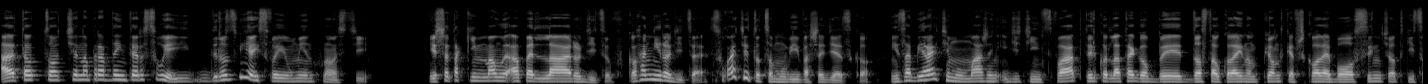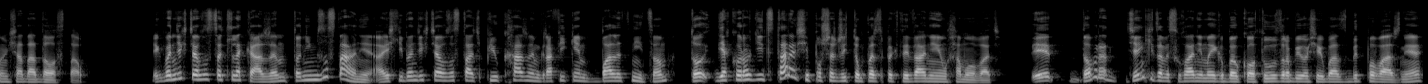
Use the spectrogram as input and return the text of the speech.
ale to, co cię naprawdę interesuje i rozwijaj swoje umiejętności. Jeszcze taki mały apel dla rodziców. Kochani rodzice, słuchajcie to, co mówi wasze dziecko. Nie zabierajcie mu marzeń i dzieciństwa tylko dlatego, by dostał kolejną piątkę w szkole, bo syn ciotki sąsiada dostał. Jak będzie chciał zostać lekarzem, to nim zostanie, a jeśli będzie chciał zostać piłkarzem, grafikiem, baletnicą, to jako rodzic stara się poszerzyć tą perspektywę, a nie ją hamować. Y, dobra, dzięki za wysłuchanie mojego bełkotu, zrobiło się chyba zbyt poważnie.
